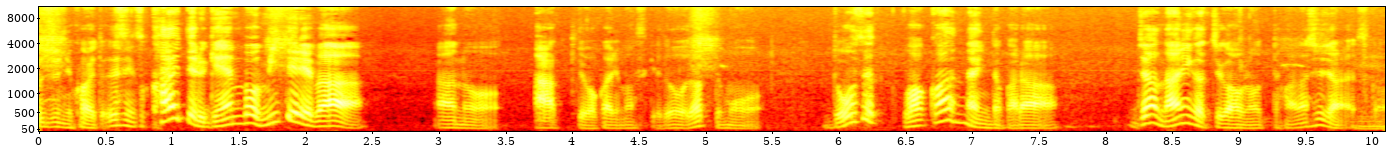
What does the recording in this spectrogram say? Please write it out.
う順に書いて要するに書いてる現場を見てればあのあって分かりますけどだってもうどうせ分かんないんだからじゃあ何が違うのって話じゃないですか、い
